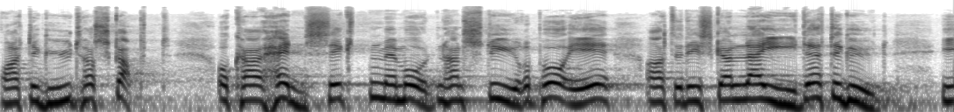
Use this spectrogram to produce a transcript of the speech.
og at Gud har skapt. Og hva hensikten med måten han styrer på, er at de skal leide etter Gud i,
